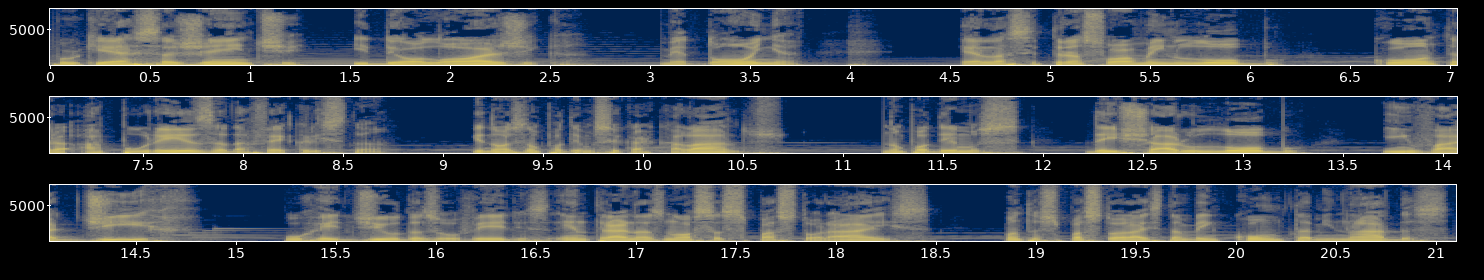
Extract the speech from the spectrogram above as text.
Porque essa gente ideológica, medonha, ela se transforma em lobo contra a pureza da fé cristã. E nós não podemos ficar calados, não podemos deixar o lobo invadir o redil das ovelhas, entrar nas nossas pastorais. Quantas pastorais também contaminadas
